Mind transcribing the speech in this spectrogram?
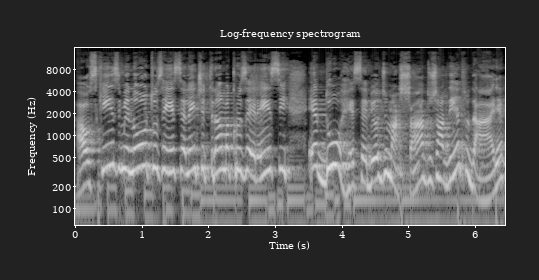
Aos 15 minutos, em excelente trama cruzeirense, Edu recebeu de Machado já dentro da área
